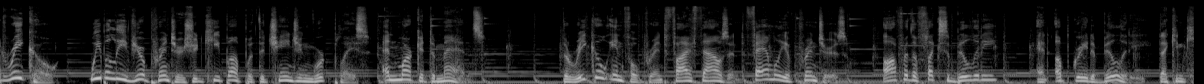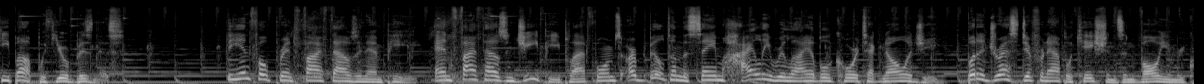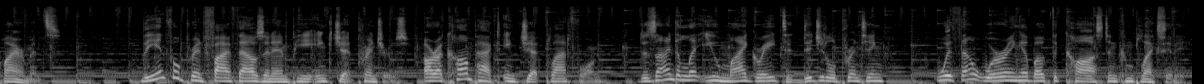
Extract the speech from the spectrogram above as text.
At Ricoh, we believe your printer should keep up with the changing workplace and market demands. The Ricoh InfoPrint 5000 family of printers offer the flexibility and upgradability that can keep up with your business. The InfoPrint 5000 MP and 5000 GP platforms are built on the same highly reliable core technology, but address different applications and volume requirements. The InfoPrint 5000 MP inkjet printers are a compact inkjet platform designed to let you migrate to digital printing without worrying about the cost and complexity.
